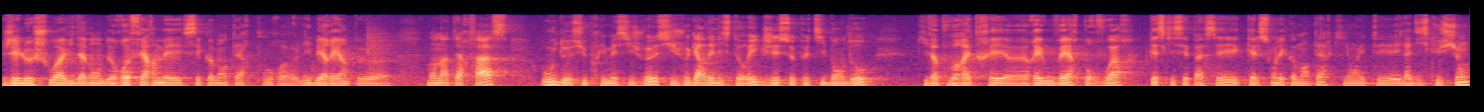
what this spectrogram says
j'ai le choix évidemment de refermer ces commentaires pour euh, libérer un peu euh, mon interface ou de supprimer si je veux. Si je veux garder l'historique, j'ai ce petit bandeau qui va pouvoir être euh, réouvert pour voir qu'est-ce qui s'est passé et quels sont les commentaires qui ont été et la discussion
